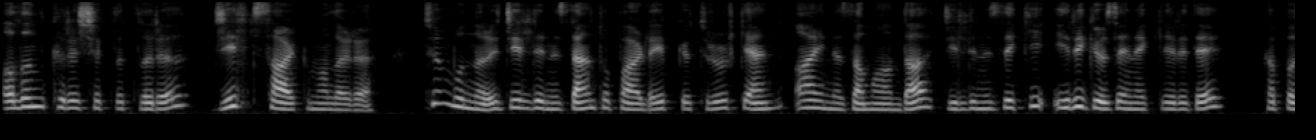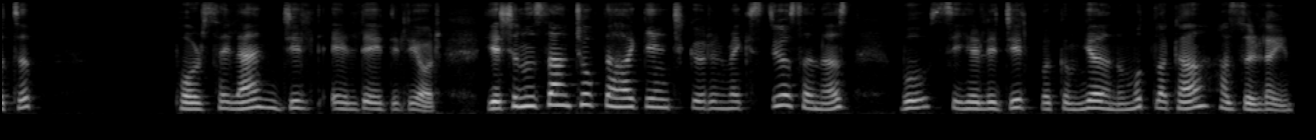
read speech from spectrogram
alın kırışıklıkları, cilt sarkmaları, tüm bunları cildinizden toparlayıp götürürken aynı zamanda cildinizdeki iri gözenekleri de kapatıp porselen cilt elde ediliyor. Yaşınızdan çok daha genç görünmek istiyorsanız bu sihirli cilt bakım yağını mutlaka hazırlayın.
